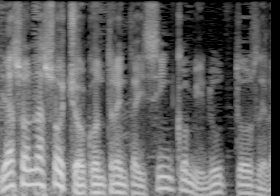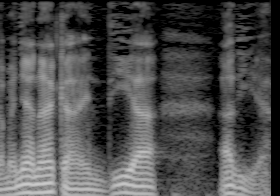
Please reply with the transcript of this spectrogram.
Ya son las 8 con 35 minutos de la mañana acá en día a día.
